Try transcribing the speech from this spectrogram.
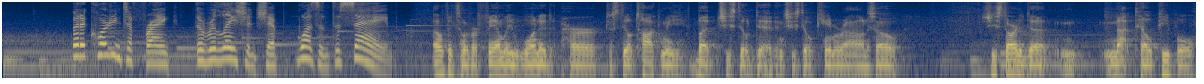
But according to Frank, the relationship wasn't the same. I don't think some of her family wanted her to still talk to me, but she still did, and she still came around. So she started to not tell people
